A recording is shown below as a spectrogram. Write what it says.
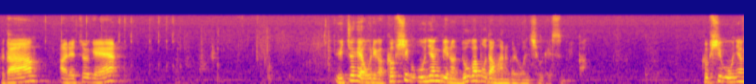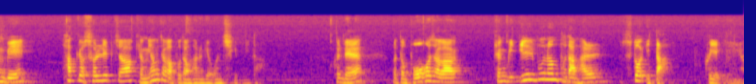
그 다음 아래쪽에 위쪽에 우리가 급식 운영비는 누가 부담하는 걸 원칙으로 했습니까? 급식 운영비 학교 설립자, 경영자가 부담하는 게 원칙입니다. 그런데 어떤 보호자가 경비 일부는 부담할 수도 있다. 그 얘기예요.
